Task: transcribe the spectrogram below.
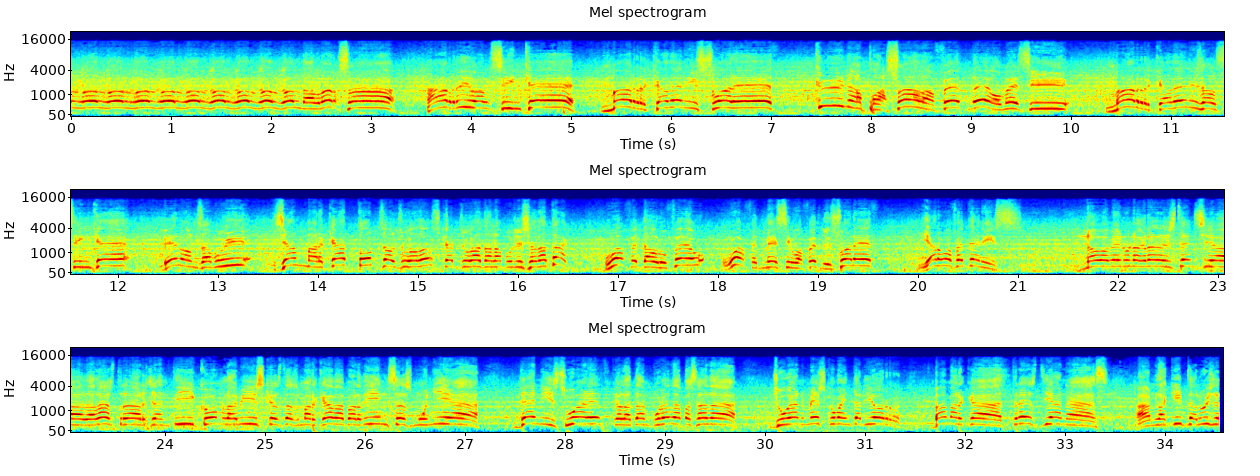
gol, gol, del Barça. Arriba el cinquè, marca Denis Suárez. Quina passada ha fet Leo Messi. Marca Denis el cinquè. Bé, doncs avui ja han marcat tots els jugadors que han jugat en la posició d'atac. Ho ha fet Deulofeu, ho ha fet Messi, ho ha fet Luis Suárez i ara ho ha fet Denis. Novament una gran assistència de l'astre argentí, com l'ha vist que es desmarcava per dins, es munyia Denis Suárez, que la temporada passada, jugant més com a interior, va marcar tres dianes amb l'equip de Luis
